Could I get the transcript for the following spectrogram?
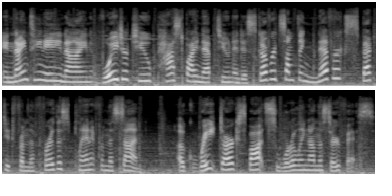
In 1989, Voyager 2 passed by Neptune and discovered something never expected from the furthest planet from the Sun a great dark spot swirling on the surface.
